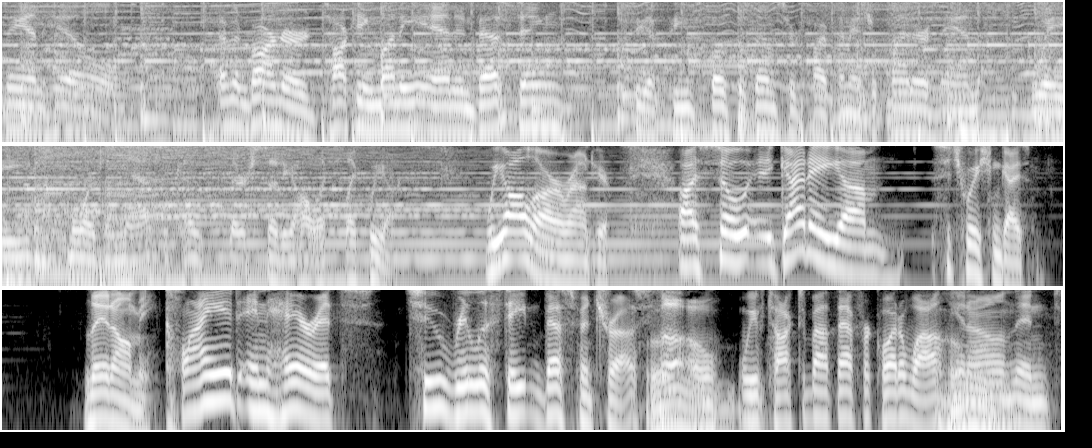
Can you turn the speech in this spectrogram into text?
Dan Hill, Evan Barnard, talking money and investing. CFPs, both of them, certified financial planners, and way more than that because they're studyaholics like we are. We all are around here. Uh, so, it got a um, situation, guys. Lay it on me. Client inherits two real estate investment trusts. Uh-oh. We've talked about that for quite a while, you know, and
